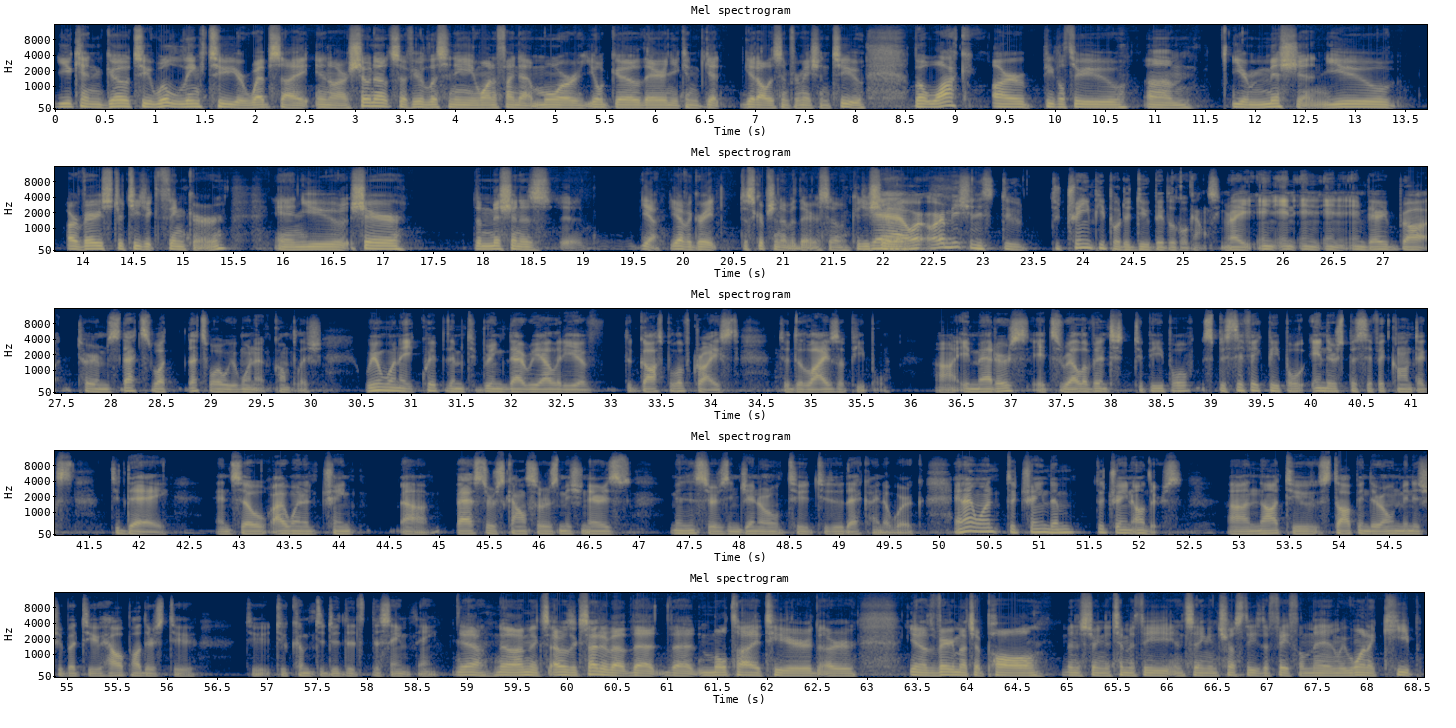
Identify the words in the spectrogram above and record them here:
you can go to we'll link to your website in our show notes. So if you're listening and you want to find out more you'll go there and you can get get all this information too. But walk our people through um, your mission. You are a very strategic thinker and you share the mission is uh, yeah you have a great description of it there. So could you yeah, share Yeah, our, our mission is to to train people to do biblical counseling, right? In in, in, in, in very broad terms, that's what that's what we want to accomplish. We want to equip them to bring that reality of the gospel of Christ to the lives of people. Uh, it matters. It's relevant to people, specific people in their specific context today. And so I want to train uh, pastors, counselors, missionaries, ministers in general to to do that kind of work. And I want to train them to train others uh, not to stop in their own ministry, but to help others to to to come to do the, the same thing. Yeah, no, I'm ex- I was excited about that that multi-tiered or you know, very much a Paul ministering to Timothy and saying entrust these to faithful men. We want to keep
